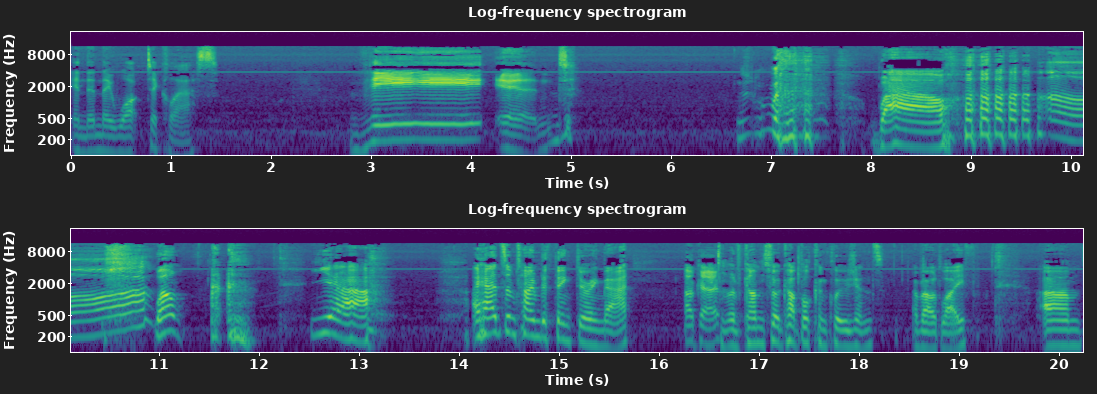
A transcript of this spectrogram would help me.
and then they walked to class. The end. Wow. Aww. well, Yeah. I had some time to think during that. Okay. I've come to a couple conclusions about life. Um,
